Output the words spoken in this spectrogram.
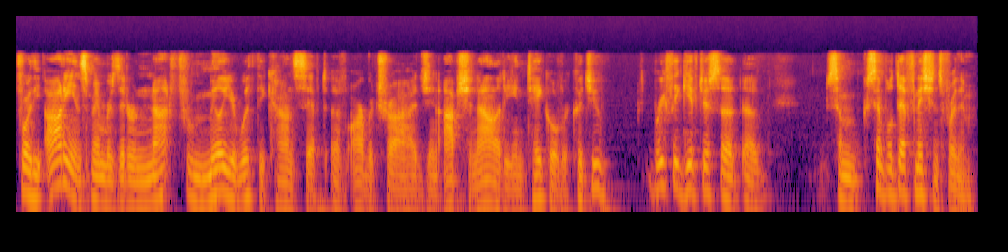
For the audience members that are not familiar with the concept of arbitrage and optionality and takeover, could you briefly give just a, a some simple definitions for them?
